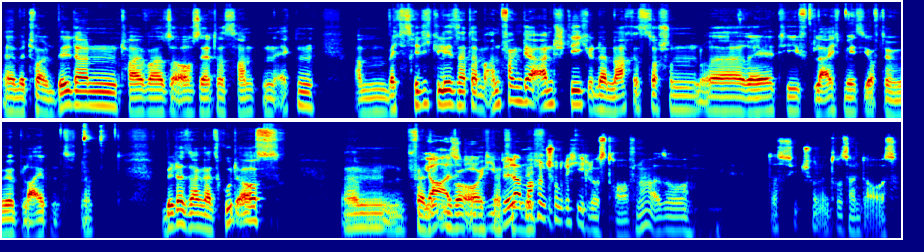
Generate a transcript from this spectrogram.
äh, mit tollen Bildern, teilweise auch sehr interessanten Ecken. Ähm, wenn ich es richtig gelesen hatte, am Anfang der Anstieg und danach ist doch schon äh, relativ gleichmäßig auf der Höhe bleibend. Ne? Bilder sahen ganz gut aus. Ähm, ja, also die, euch die Bilder machen schon richtig Lust drauf. Ne? Also das sieht schon interessant aus.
